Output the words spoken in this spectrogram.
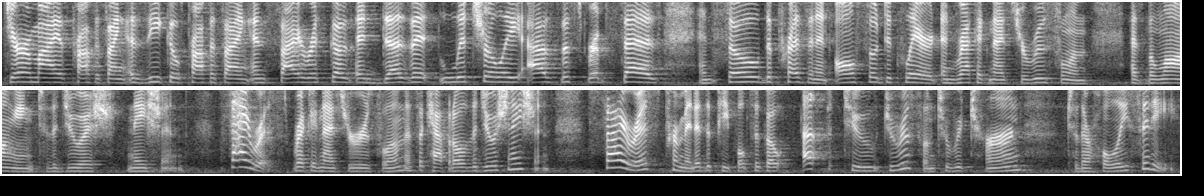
Jeremiah's prophesying, Ezekiel's prophesying, and Cyrus goes and does it literally as the script says. And so the president also declared and recognized Jerusalem as belonging to the Jewish nation. Cyrus recognized Jerusalem as the capital of the Jewish nation. Cyrus permitted the people to go up to Jerusalem to return to their holy city.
